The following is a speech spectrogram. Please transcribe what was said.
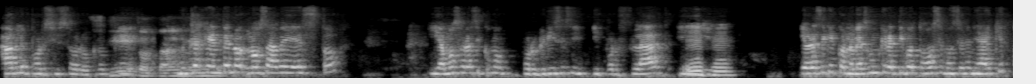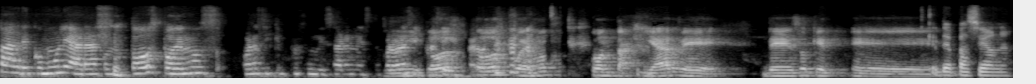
hable por sí solo. Creo Sí, que totalmente. mucha gente no, no sabe esto y vamos ahora así como por grises y, y por flat y, y ahora sí que cuando ves un creativo todos se emocionan y ay, qué padre, ¿cómo le hará? Cuando todos podemos ahora sí que profundizar en esto. Pero ahora sí, Sí, prosigue, todos, todos podemos contagiar de, de eso que, eh, Que te apasiona.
